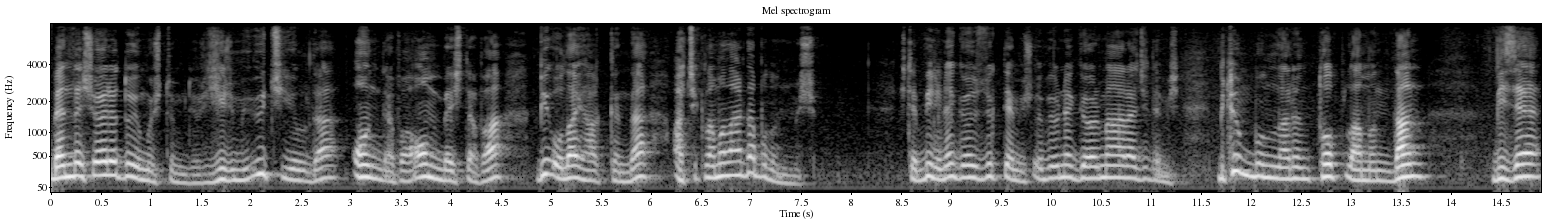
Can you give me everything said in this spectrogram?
ben de şöyle duymuştum diyor. 23 yılda 10 defa 15 defa bir olay hakkında açıklamalarda bulunmuş. İşte birine gözlük demiş, öbürüne görme aracı demiş. Bütün bunların toplamından bize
